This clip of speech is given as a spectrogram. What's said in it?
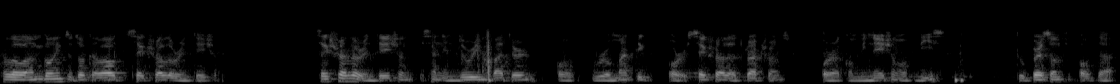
Hello, I'm going to talk about sexual orientation. Sexual orientation is an enduring pattern of romantic or sexual attractions or a combination of these to persons of the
